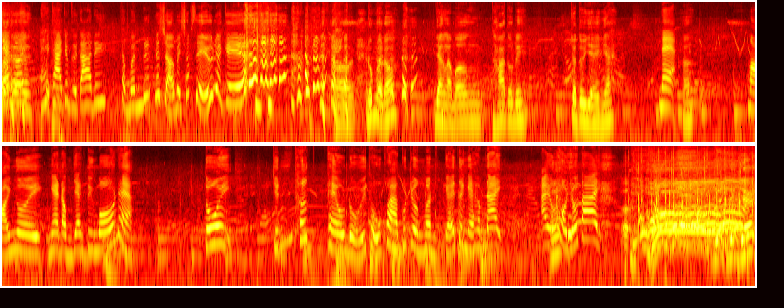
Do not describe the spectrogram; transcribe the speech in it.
Giang ơi. Mày tha cho người ta đi. Thằng Minh á, nó sợ mày sắp xỉu rồi kìa. Ờ, đúng rồi đó. Giang làm ơn tha tôi đi Cho tôi về nha. Nè Hả? Mọi người nghe Đồng Giang tuyên bố nè. Tôi chính thức theo đuổi thủ khoa của trường mình kể từ ngày hôm nay. Ai ủng hộ vỗ tay? Ờ, Giang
